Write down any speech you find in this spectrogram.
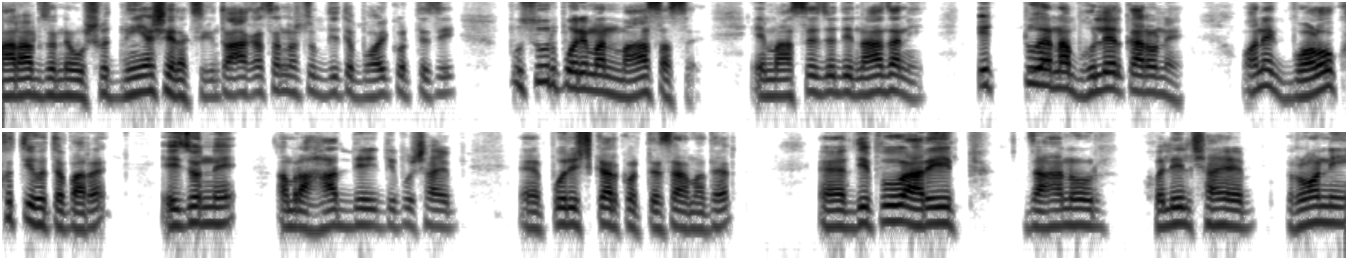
মারার জন্য ওষুধ নিয়ে এসে রাখছি, কিন্তু আগাছা নাশক দিতে ভয় করতেছি, প্রচুর পরিমাণ মাছ আছে। এই মাছে যদি না জানি একটু আনা ভুলের কারণে অনেক বড় ক্ষতি হতে পারে। এই জন্যে আমরা হাত দিয়ে দীপু সাহেব পরিষ্কার করতেছে আমাদের। দীপু, আরিফ, জাহানুর, খলিল সাহেব, রনি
